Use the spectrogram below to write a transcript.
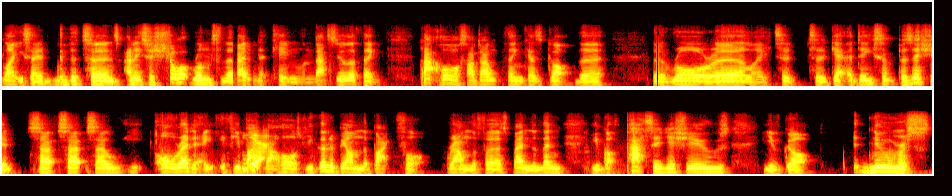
like you said, with the turns, and it's a short run to the bend at Keeneland. That's the other thing. That horse, I don't think, has got the the roar early to to get a decent position. So so so already, if you back Yeah. that horse, you're going to be on the back foot round the first bend, and then you've got passage issues. You've got numerous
